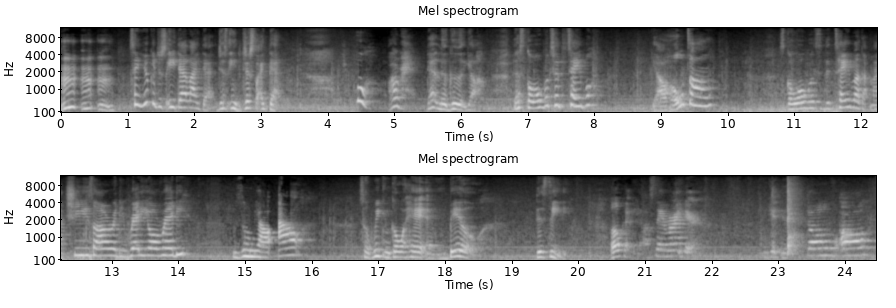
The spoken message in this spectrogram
Mm-mm-mm. See, you could just eat that like that. Just eat it just like that. Whew. All right. That look good, y'all. Let's go over to the table. Y'all hold on. Let's go over to the table. I got my cheese already ready already. Zoom y'all out so we can go ahead and build this ziti. Okay, y'all stay right there. Get this stove off.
